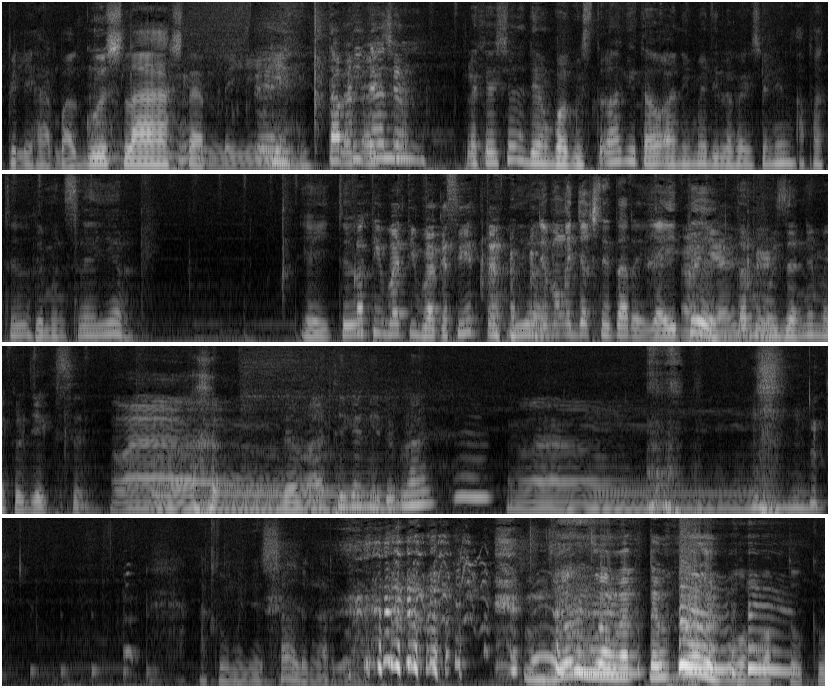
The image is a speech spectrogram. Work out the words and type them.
Pilihan bagus lah Stanley. Eh, tapi kan action. Live action ada yang bagus tuh lagi tahu anime di live actionin. Apa tuh? Demon Slayer. Ya itu. kok tiba-tiba ke situ? Dia Iya. mau ngejokes nih tar. Ya itu. Oh, iya. Ntar muzannya Michael Jackson. Wow. Udah mati kan hidup lah. Wow. Aku menyesal dengarnya. Buang-buang waktuku. Buang waktuku.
